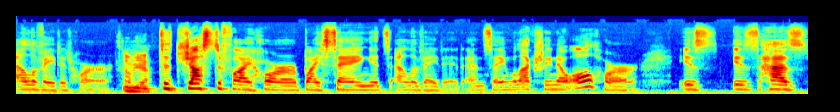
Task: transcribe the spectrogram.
elevated horror. Oh yeah. To justify horror by saying it's elevated and saying, well, actually, no, all horror is is has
